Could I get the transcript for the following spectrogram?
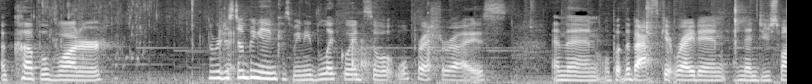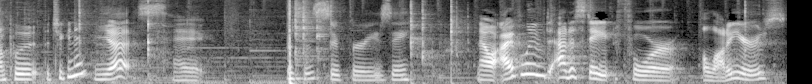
a cup of water. And we're just dumping in because we need liquid, so it will pressurize. And then we'll put the basket right in. And then do you just want to put the chicken in? Yes. Okay. This is super easy. Now I've lived out of state for a lot of years,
